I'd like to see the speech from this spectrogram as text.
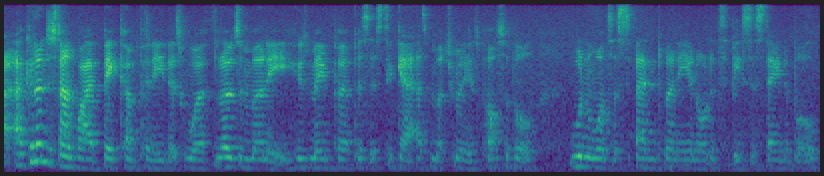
I can understand why a big company that's worth loads of money, whose main purpose is to get as much money as possible, wouldn't want to spend money in order to be sustainable.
